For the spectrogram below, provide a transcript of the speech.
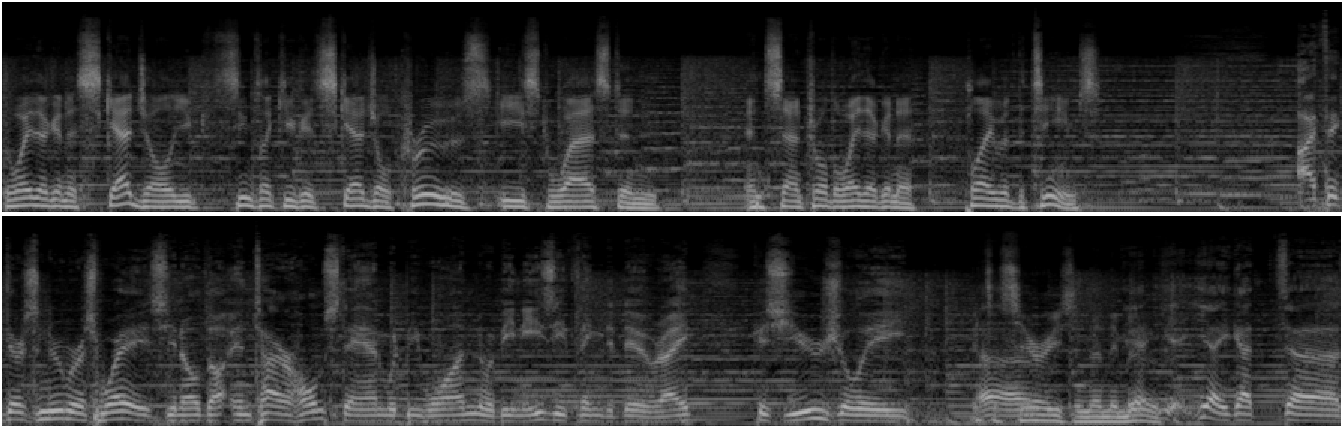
the way they're going to schedule, you seems like you could schedule crews east, west, and and central. The way they're going to play with the teams. I think there's numerous ways. You know, the entire homestand would be one. Would be an easy thing to do, right? Because usually It's a series, and then they move. yeah, yeah, you got uh,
